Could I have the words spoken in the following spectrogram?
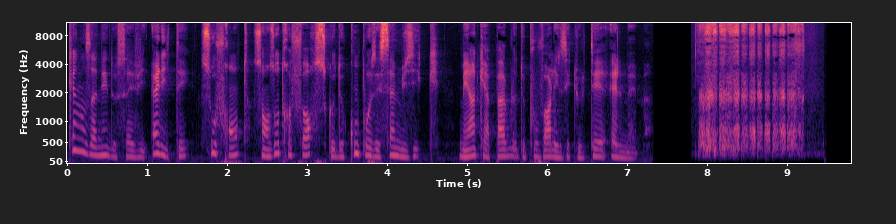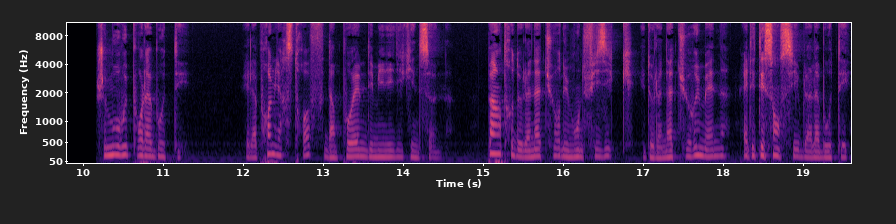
15 années de sa vie alitée, souffrante, sans autre force que de composer sa musique, mais incapable de pouvoir l'exécuter elle-même. Je mourus pour la beauté est la première strophe d'un poème d'Emily Dickinson. Peintre de la nature du monde physique et de la nature humaine, elle était sensible à la beauté,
